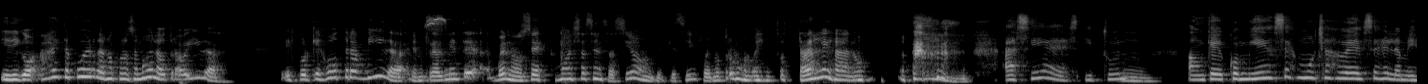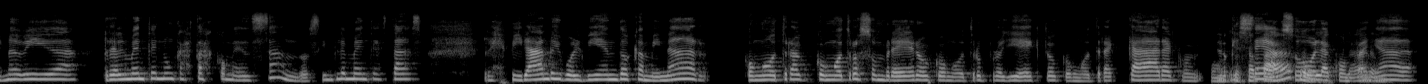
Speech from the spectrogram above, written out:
y digo, ay, ¿te acuerdas? Nos conocemos de la otra vida. Es porque es otra vida. En realmente, bueno, o sea, es como esa sensación de que sí, fue en otro momento tan lejano. Así es. Y tú, mm. aunque comiences muchas veces en la misma vida, realmente nunca estás comenzando, simplemente estás respirando y volviendo a caminar con, otra, con otro sombrero, con otro proyecto, con otra cara, con, lo que sea, sola, acompañada.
